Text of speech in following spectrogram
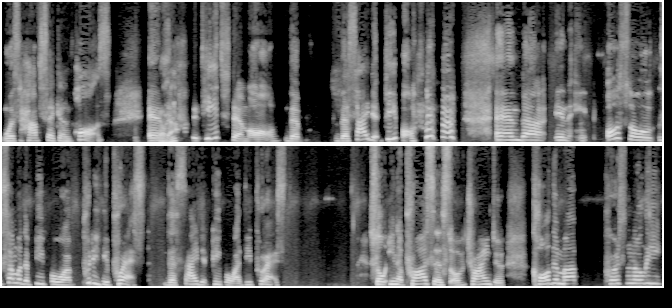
was half second pause. And I have to teach them all the the sighted people. and uh, in also some of the people are pretty depressed. The sighted people are depressed. So in a process of trying to call them up personally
